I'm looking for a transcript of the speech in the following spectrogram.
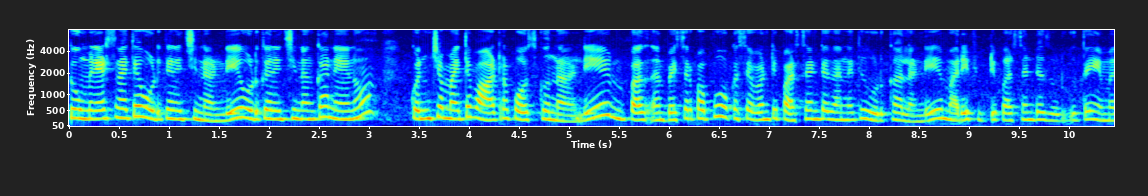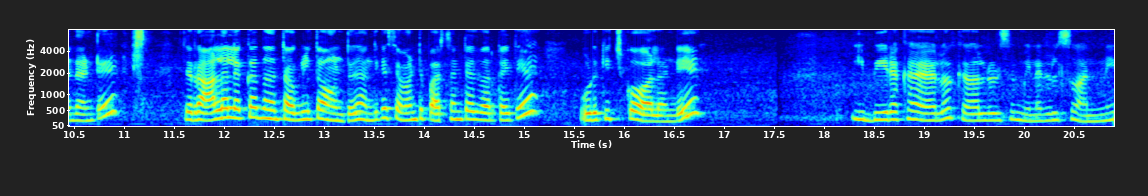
టూ మినిట్స్ అయితే ఉడకనిచ్చిందండి. ఉడకనిచ్చినాక నేను కొంచెం అయితే వాటర్ పోసుకున్నానండి పెసరపప్పు ఒక సెవెంటీ పర్సెంటేజ్ అనేది ఉడకాలండి. మరి ఫిఫ్టీ పర్సెంటేజ్ ఉడికితే ఏమైందంటే రాళ్ళ లెక్క తగులుతూ ఉంటుంది. అందుకే సెవెంటీ పర్సెంటేజ్ వరకు అయితే ఉడికించుకోవాలండి. ఈ బీరకాయలో క్యాలరీస్ మినరల్స్ అన్నీ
